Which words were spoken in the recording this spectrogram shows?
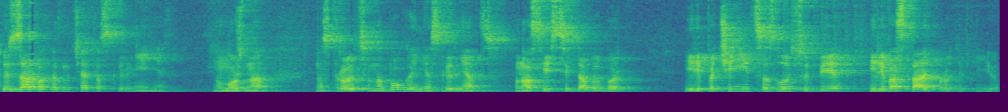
То есть запах означает осквернение. Но можно настроиться на Бога и не оскверняться. У нас есть всегда выбор. Или подчиниться злой судьбе, или восстать против нее.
